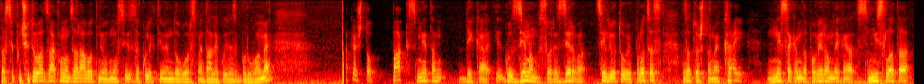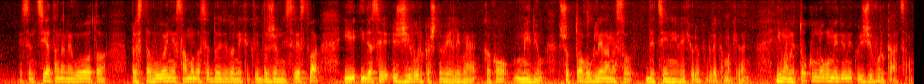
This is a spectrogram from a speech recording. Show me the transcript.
да се почитуваат законот за работни односи, за колективен договор сме далеко и да зборуваме. Така што пак сметам дека го земам со резерва целиот овој процес, затоа што на крај не сакам да поверувам дека смислата, есенцијата на неговото представување само да се дојде до некакви државни средства и, и да се живурка што велиме како медиум, што тоа го гледаме со децении веќе во Република Македонија. Имаме толку многу медиуми кои живуркаат само.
